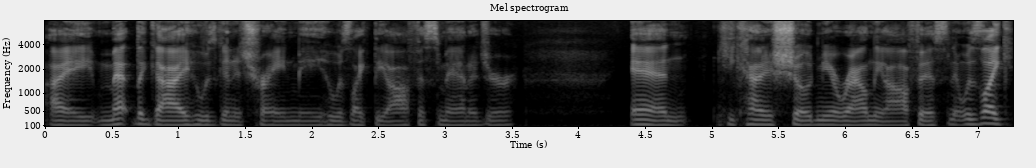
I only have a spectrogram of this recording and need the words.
I met the guy who was going to train me, who was like the office manager, and he kind of showed me around the office and it was like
